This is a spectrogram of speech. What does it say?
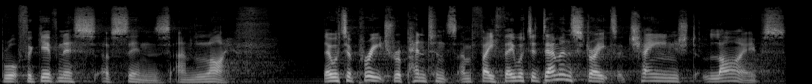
brought forgiveness of sins and life. They were to preach repentance and faith. They were to demonstrate changed lives,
